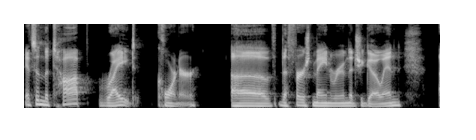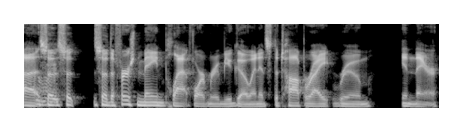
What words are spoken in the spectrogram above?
It's in the top right corner of the first main room that you go in. Uh, So Mhm. so so the first main platform room you go in, it's the top right room in there,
